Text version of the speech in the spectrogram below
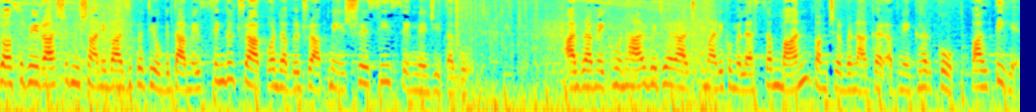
चौसठवीं राष्ट्रीय निशानेबाजी प्रतियोगिता में सिंगल ट्रैप और डबल ट्रैप में श्रेयसी सिंह ने जीता गोल्ड। आगरा में एक होनहार बेटिया राजकुमारी को मिला सम्मान, पंक्चर बनाकर अपने घर को पालती है।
